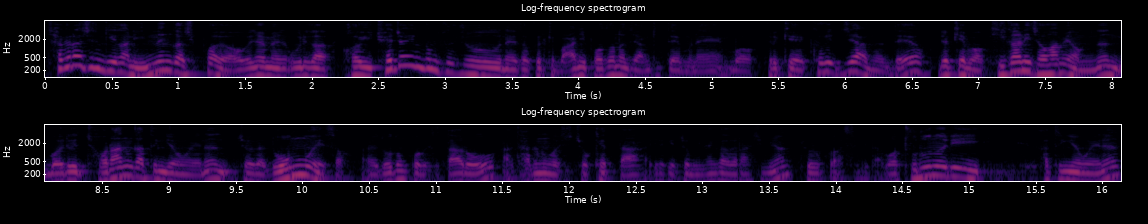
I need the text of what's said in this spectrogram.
차별하시는 기관이 있는가 싶어요. 왜냐하면 우리가 거의 최저임금 수준에서 그렇게 많이 벗어나지 않기 때문에 뭐 그렇게 크지 않는데요. 이렇게 뭐 기간이 정함이 없는 뭐 이런 전환 같은 경우에는 저희가 노무에서 아, 노동법에서 따로 아, 다루는 것이 좋겠다 이렇게 좀 생각을 하시면 좋을 것 같습니다. 뭐 두루누리 같은 경우에는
